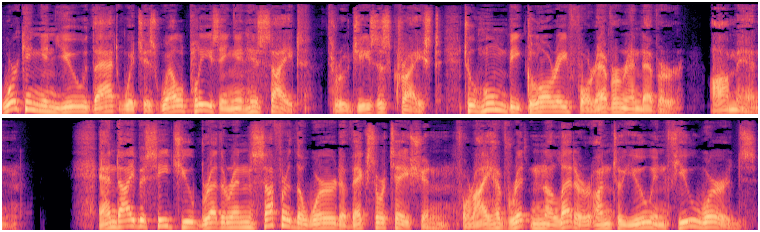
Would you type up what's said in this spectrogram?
working in you that which is well pleasing in his sight, through Jesus Christ, to whom be glory for ever and ever. Amen. And I beseech you, brethren, suffer the word of exhortation, for I have written a letter unto you in few words.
